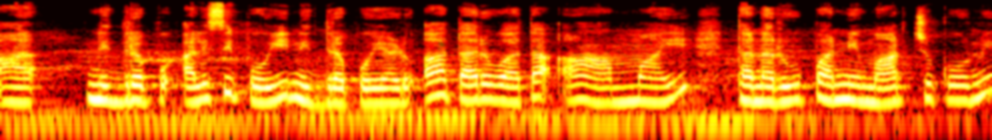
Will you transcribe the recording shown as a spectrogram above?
ఆ నిద్రపో అలసిపోయి నిద్రపోయాడు. ఆ తరువాత ఆ అమ్మాయి తన రూపాన్ని మార్చుకొని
